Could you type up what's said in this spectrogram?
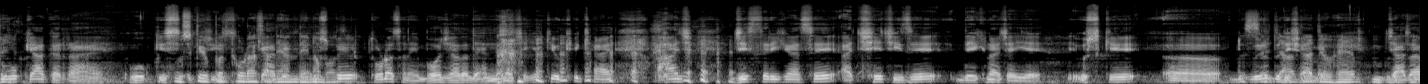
तो वो क्या कर रहा है? वो किस उसके ऊपर थोड़ा सा ध्यान देना उस पर थोड़ा सा नहीं बहुत ज़्यादा ध्यान देना चाहिए क्योंकि क्या है आज जिस तरीके से अच्छी चीज़ें देखना चाहिए उसके विरुद्ध दिशा जो है में ज़्यादा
